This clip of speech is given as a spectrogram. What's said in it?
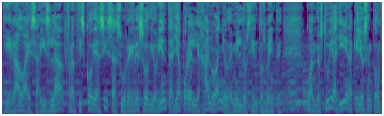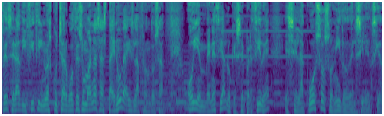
llegado a esa isla Francisco de Asís a su regreso de Oriente, allá por el lejano año de 1220. Cuando estuve allí en aquellos entonces era difícil no escuchar voces humanas hasta en una isla frondosa. Hoy en Venecia lo que se percibe es el acuoso sonido del silencio.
